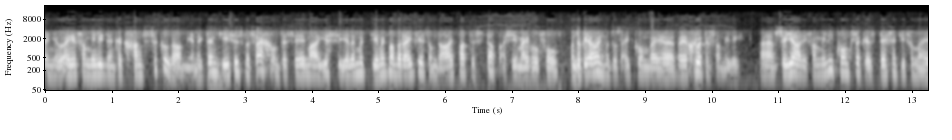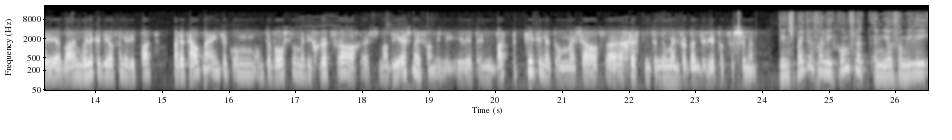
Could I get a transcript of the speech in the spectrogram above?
en jou eie familie dink ek gaan sukkel daarmee. En ek dink Jesus was reg om te sê maar Jesus, jy moet jy moet maar bereid wees om daai pad te stap as jy my wil volg. Want op die ouend moet ons uitkom by 'n by 'n groter familie. Ehm uh, so ja, die familiekonflik is definitief vir my 'n baie moeilike deel van hierdie pad, maar dit help my eintlik om om te worstel met die groot vraag is, maar wie is my familie? Jy weet, en wat beteken dit om myself eh, 'n uh, Christen te noem en verbind te wees tot versoening? Ten spyte van die konflik in jou familie,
